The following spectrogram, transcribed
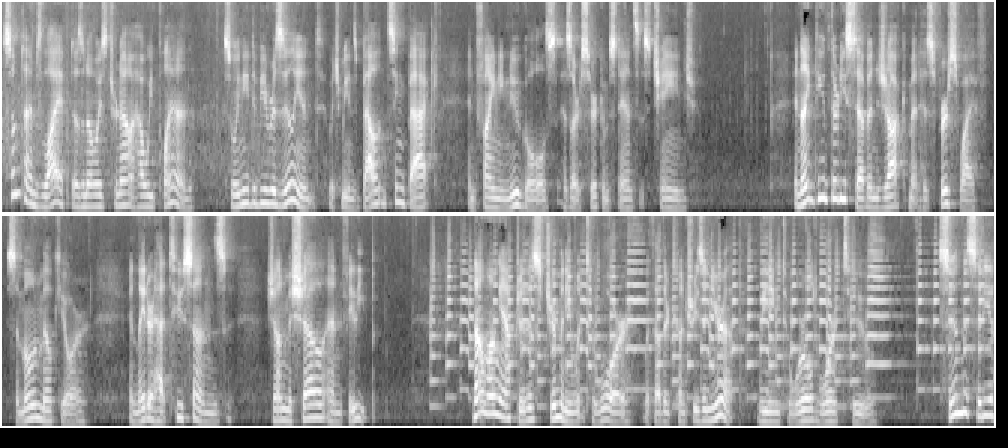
Sometimes life doesn't always turn out how we plan, so we need to be resilient, which means bouncing back and finding new goals as our circumstances change. In 1937, Jacques met his first wife, Simone Melchior, and later had two sons, Jean Michel and Philippe. Not long after this, Germany went to war with other countries in Europe, leading to World War II. Soon the city of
